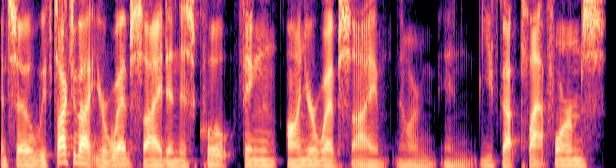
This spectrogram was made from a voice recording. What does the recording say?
And so we've talked about your website and this quote thing on your website. Um, and you've got platforms,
